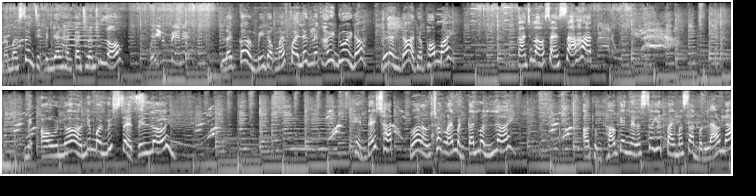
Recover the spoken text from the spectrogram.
นำมาเส้นจิตวิญญาณแห่งการเฉลิมฉลอง Wait a minute. และก็มีดอกไม้ไฟเล็กๆให้ด้วยนะมิรันดาเธอพร้อมไหม การฉลองแสนสาหัส ไม่เอานะนี่มันวิเศษไปเลย เห็นได้ชัดว่าเราโชคร้ายเหมือนกันหมดเลย เอาถุงเท้าเกงในและเสื้อยืดไปมาสั่นหมดแล้วนะ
